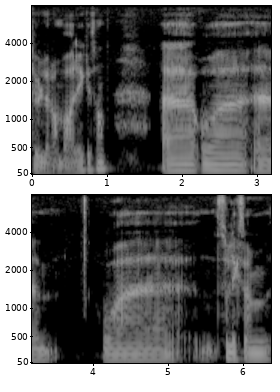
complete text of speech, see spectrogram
tuller han bare. ikke sant? Uh, og, og så liksom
